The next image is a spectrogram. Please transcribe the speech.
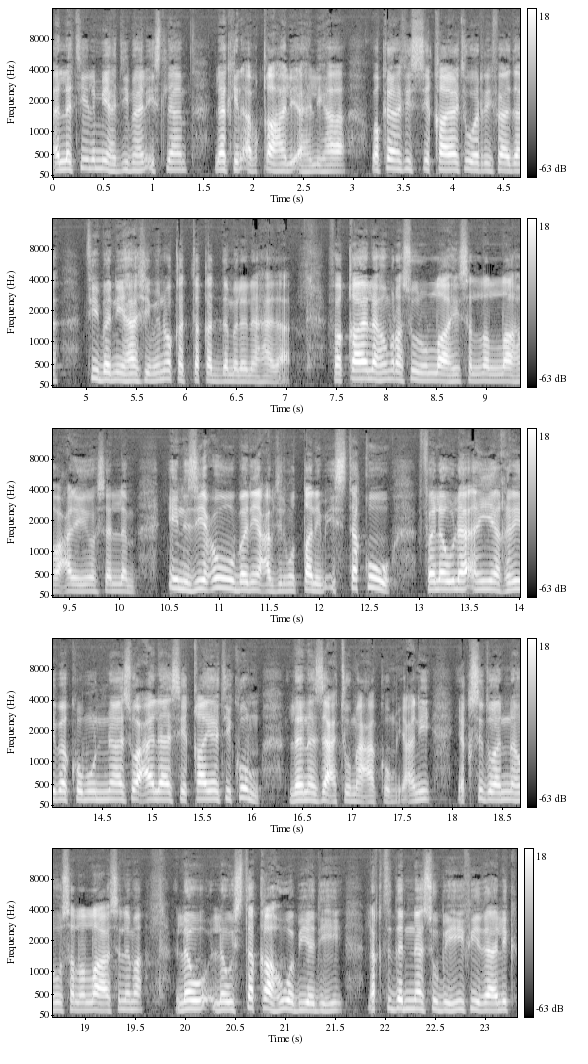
التي لم يهدمها الإسلام لكن أبقاها لأهلها وكانت السقاية والرفادة في بني هاشم وقد تقدم لنا هذا. فقال لهم رسول الله صلى الله عليه وسلم انزعوا بني عبد المطلب استقوا فلولا أن يغلبكم الناس على سقايتكم لنزعت معكم. يعني يقصد أنه صلى الله عليه وسلم لو, لو استقى هو بيده لاقتدى الناس به في ذلك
